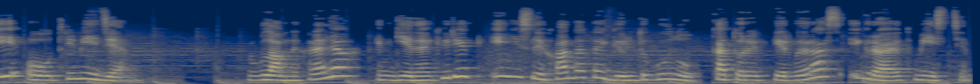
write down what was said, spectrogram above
и O3 Media. В главных ролях Ингена Кюрик и Неслихана Тагюль Дугулу, которые в первый раз играют вместе.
